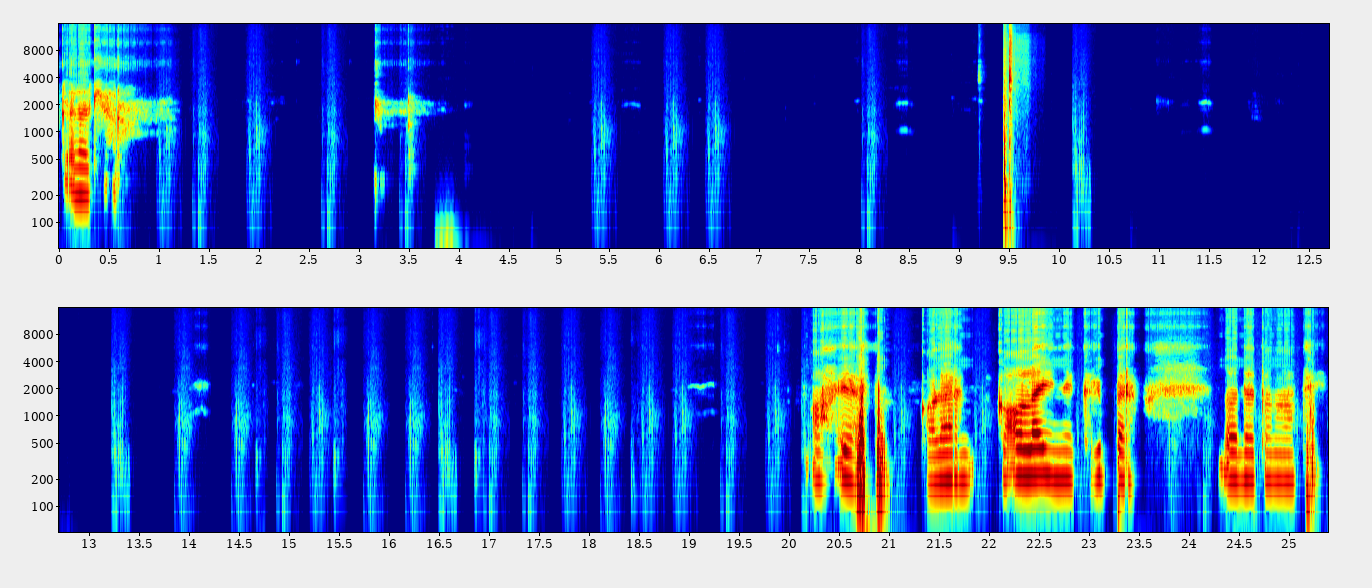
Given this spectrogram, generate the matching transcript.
szkielecior. O, jest. Kolejny, kolejny creeper do detonacji.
